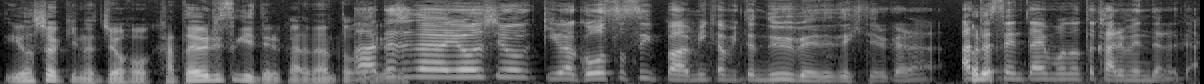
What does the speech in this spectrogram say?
幼少期の情報偏りすぎてるからなんと私の幼少期はゴーストスイッパー三上とヌーベイでできてるから。あと戦隊ものとカルメンダラだ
